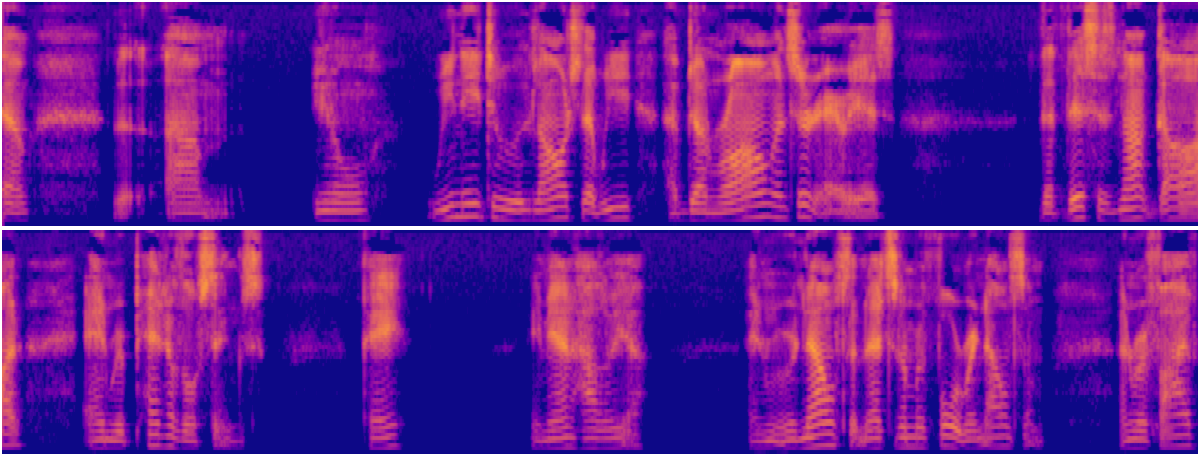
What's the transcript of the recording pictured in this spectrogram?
um, the, um, you know, we need to acknowledge that we have done wrong in certain areas, that this is not God, and repent of those things. Okay? Amen. Hallelujah. And renounce them. That's number four. Renounce them. And number five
